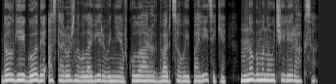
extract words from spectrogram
Долгие годы осторожного лавирования в кулуарах дворцовой политики многому научили Ракса.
